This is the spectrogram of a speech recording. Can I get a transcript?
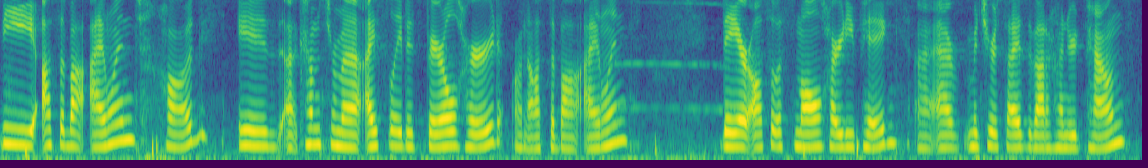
The Ossabaw Island hog is uh, comes from an isolated feral herd on Ossabaw Island. They are also a small hardy pig, uh, mature size about 100 pounds.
